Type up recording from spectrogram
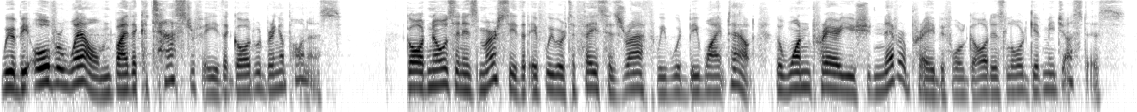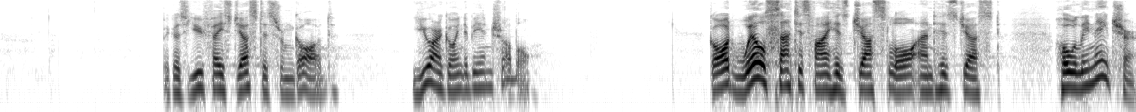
We would be overwhelmed by the catastrophe that God would bring upon us. God knows in His mercy that if we were to face His wrath, we would be wiped out. The one prayer you should never pray before God is, Lord, give me justice. Because you face justice from God, you are going to be in trouble. God will satisfy His just law and His just holy nature.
